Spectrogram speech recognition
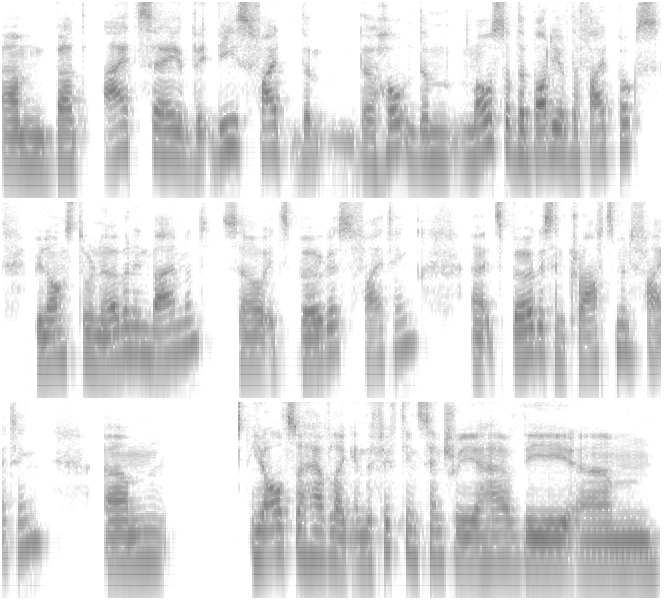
um, but I'd say the, these fight the the whole the most of the body of the fight books belongs to an urban environment. So it's burghers fighting, uh, it's burghers and craftsmen fighting. Um, you also have like in the 15th century you have the um,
